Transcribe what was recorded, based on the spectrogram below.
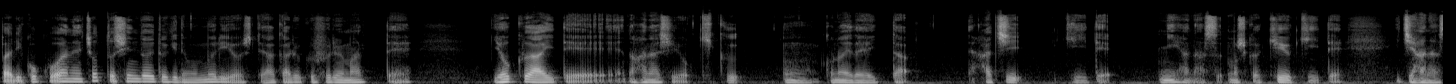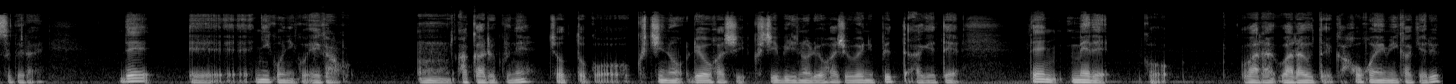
ぱりここはねちょっとしんどい時でも無理をして明るく振る舞ってよく相手の話を聞く、うん、この間言った。8聞いて2話す。もしくは9聞いて1話すぐらい。で、えー、ニコニコ笑顔、うん、明るくねちょっとこう口の両端唇の両端を上にピュッて上げてで目でこう笑笑うというか微笑みかける。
